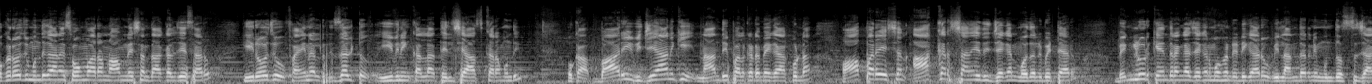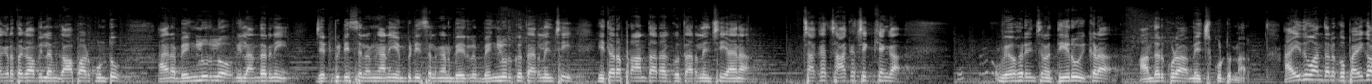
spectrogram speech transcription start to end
ఒకరోజు ముందుగానే సోమవారం నామినేషన్ దాఖలు చేశారు. ఈరోజు ఫైనల్ రిజల్ట్ ఈవినింగ్ కల్లా తెలిసే ఆస్కారం ఉంది. ఒక భారీ విజయానికి నాంది పలకడమే కాకుండా ఆపరేషన్ ఆకర్ష్ అనేది జగన్ మొదలుపెట్టారు. బెంగళూరు కేంద్రంగా జగన్మోహన్ రెడ్డి గారు వీళ్ళందరినీ ముందస్తు జాగ్రత్తగా వీళ్ళని కాపాడుకుంటూ ఆయన బెంగళూరులో వీళ్ళందరినీ జెడ్పీటీసీలను కానీ ఎంపీటీసీలను కానీ బెంగళూరు బెంగళూరుకు తరలించి ఇతర ప్రాంతాలకు తరలించి ఆయన చక చాకచక్యంగా వ్యవహరించిన తీరు ఇక్కడ అందరూ కూడా మెచ్చుకుంటున్నారు. ఐదు వందలకు పైగా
